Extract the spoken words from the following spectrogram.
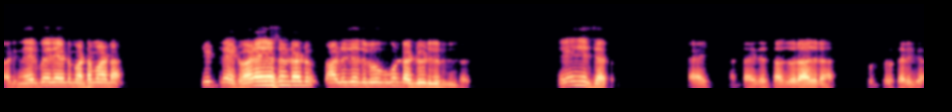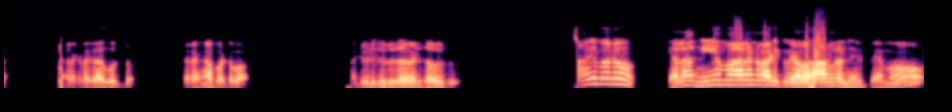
వాటికి నేర్పేది ఏంటి మొట్టమాట సిట్ రైట్ వాడు ఏం చేస్తుంటాడు కాళ్ళు చేతులు ఊపుకుంటూ అడ్డు తిరుగుతుంటాడు. ఏం చేశారు? అట్లా అయితే చదువు రాదురా. కూర్చో సరిగ్గా. కరెక్ట్గా కూర్చో. స్థిరంగా పట్టుకో. అడ్డు ఇటు చదువుతూ. అని మనం ఎలా నియమాలను వాడికి వ్యవహారంలో నేర్పామో?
